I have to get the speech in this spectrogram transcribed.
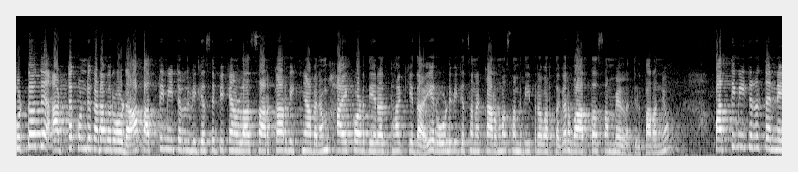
കുട്ടോത്ത് അട്ടക്കുണ്ട് കടവ് റോഡ് പത്ത് മീറ്ററിൽ വികസിപ്പിക്കാനുള്ള സർക്കാർ വിജ്ഞാപനം ഹൈക്കോടതി റദ്ദാക്കിയതായി റോഡ് വികസന കർമ്മസമിതി പ്രവർത്തകർ വാർത്താ സമ്മേളനത്തിൽ പറഞ്ഞു. പത്ത് മീറ്ററിൽ തന്നെ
